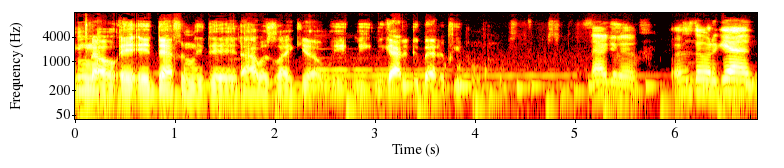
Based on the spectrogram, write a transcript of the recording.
No, it, it definitely did. I was like, "Yo, we we, we got to do better, people." Negative. Let's do it again.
